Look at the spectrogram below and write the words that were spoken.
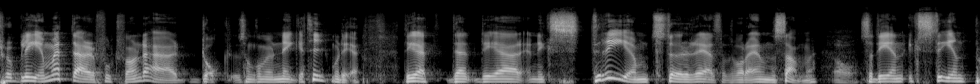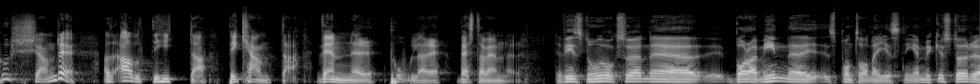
Problemet där fortfarande är dock, som kommer negativt med det, det är att det, det är en extremt större rädsla att vara ensam. Ja. Så det är en extremt pushande att alltid hitta bekanta, vänner, polare, bästa vänner. Det finns nog också en, eh, bara min eh, spontana gissning, en mycket större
